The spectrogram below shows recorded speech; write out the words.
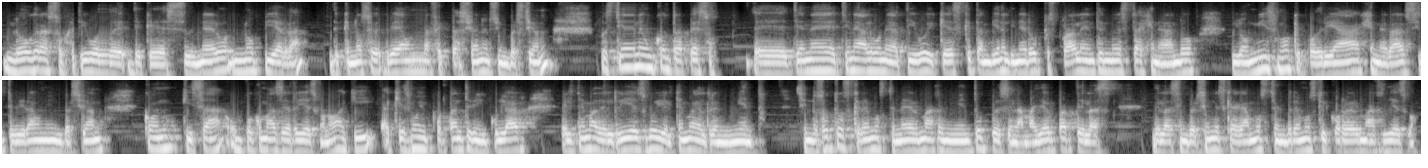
logra su objetivo de que su dinero no pierda, de que no se vea una afectación en su inversión, pues tiene un contrapeso eh, tiene, tiene algo negativo y que es que también el dinero pues probablemente no está generando lo mismo que podría generar si tuviera una inversión con quizá un poco más de riesgo. ¿no? Aquí, aquí es muy importante vincular el tema del riesgo y el tema del rendimiento. Si nosotros queremos tener más rendimiento, pues en la mayor parte de las, de las inversiones que hagamos tendremos que correr más riesgo.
